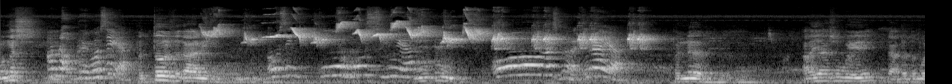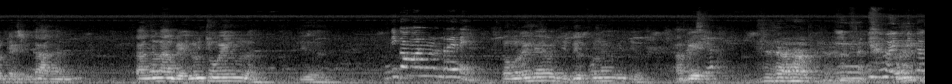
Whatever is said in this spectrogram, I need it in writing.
menges. Ana brengose ya? Betul sekali. Oh, sing kurus itu ya. Oh, Mas Baira ya? Bener. Ayah suwe gak ketemu dek kangen. Kangen ambek lucu iku lah. Iya. Ini kawan Rene. Nomor ini wis ditelepon wis. Ambek ya? Ini ini kan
